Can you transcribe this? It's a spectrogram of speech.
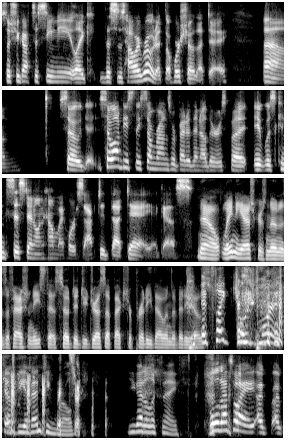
So she got to see me like this is how I rode at the horse show that day. Um, so so obviously some rounds were better than others, but it was consistent on how my horse acted that day, I guess. Now, Lainey is known as a fashionista, so did you dress up extra pretty though in the videos? It's like George Morris of the eventing world. right. You got to look nice. well, that's why I, I,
